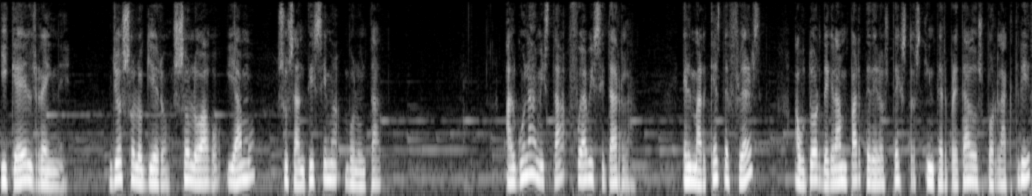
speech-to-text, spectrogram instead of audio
y que Él reine. Yo solo quiero, solo hago y amo su santísima voluntad. Alguna amistad fue a visitarla. El marqués de Flers, autor de gran parte de los textos interpretados por la actriz,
